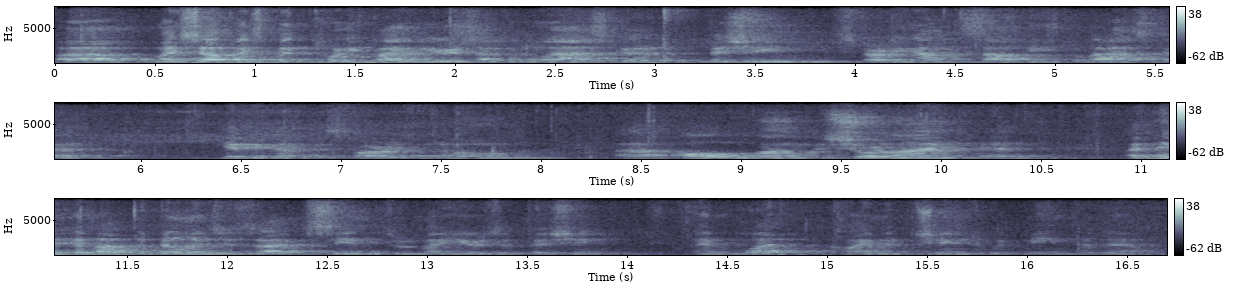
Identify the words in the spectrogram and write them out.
Uh, myself, I spent 25 years up in Alaska fishing, starting out in southeast Alaska, getting up as far as Nome, uh, all along the shoreline. And I think about the villages I've seen through my years of fishing and what climate change would mean to them.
